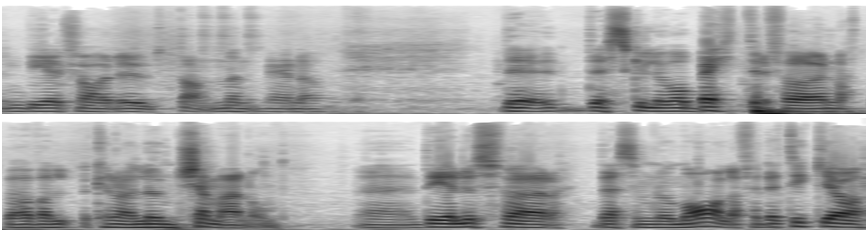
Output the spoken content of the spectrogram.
En del klarar det utan. Men menar... Det, det skulle vara bättre för en att behöva kunna luncha med någon. Eh, delvis för det som är normala, för det tycker jag,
